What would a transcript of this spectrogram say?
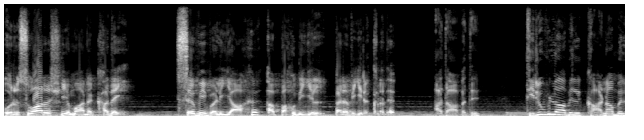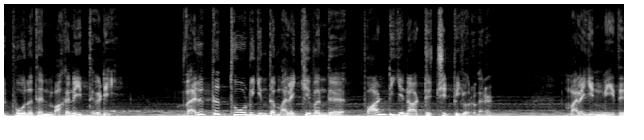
ஒரு சுவாரஸ்யமான கதை செவி வழியாக அப்பகுதியில் பரவியிருக்கிறது. அதாவது திருவிழாவில் காணாமல் போன தன் மகனை தேடி வருத்தத்தோடு இந்த மலைக்கு வந்த பாண்டிய நாட்டு சிற்பியொருவர். மலையின் மீது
